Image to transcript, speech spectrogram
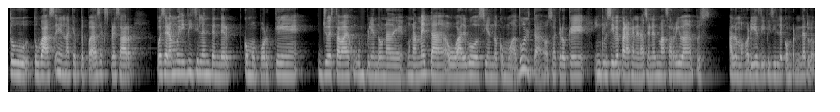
tu, tu base en la que te puedas expresar, pues era muy difícil entender como por qué yo estaba cumpliendo una, de, una meta o algo siendo como adulta. O sea, creo que inclusive para generaciones más arriba, pues a lo mejor y es difícil de comprenderlo.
